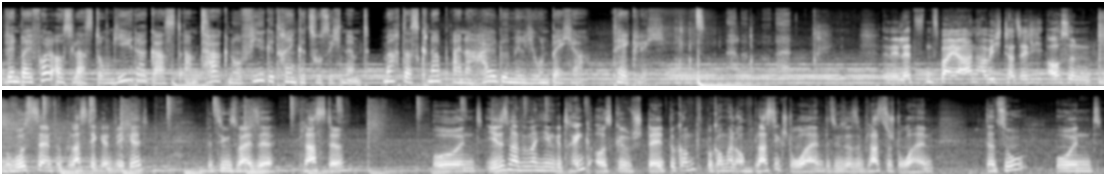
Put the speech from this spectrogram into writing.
Wenn bei Vollauslastung jeder Gast am Tag nur vier Getränke zu sich nimmt, macht das knapp eine halbe Million Becher täglich. In den letzten zwei Jahren habe ich tatsächlich auch so ein Bewusstsein für Plastik entwickelt, beziehungsweise Plaste. Und jedes Mal, wenn man hier ein Getränk ausgestellt bekommt, bekommt man auch einen Plastikstrohhalm, beziehungsweise einen Plastistrohhalm dazu. Und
